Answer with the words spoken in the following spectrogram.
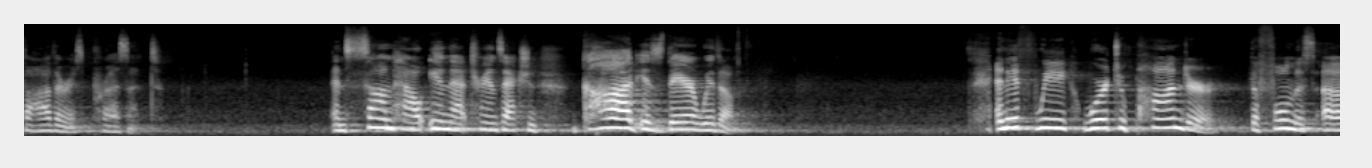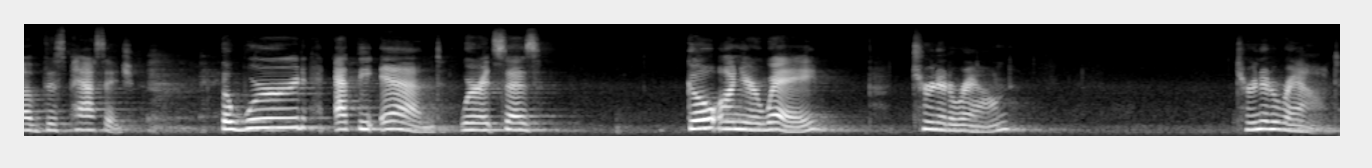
Father is present. And somehow in that transaction, God is there with them. And if we were to ponder the fullness of this passage, the word at the end where it says, Go on your way, turn it around, turn it around,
